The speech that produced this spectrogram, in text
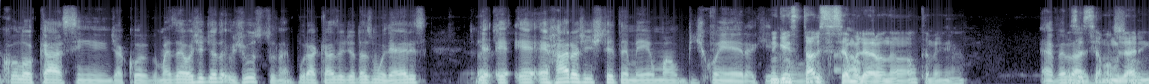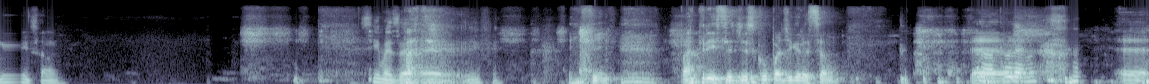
colocar assim, de acordo. Mas é hoje é dia justo, né? Por acaso é dia das mulheres. É, é, é, é, raro a gente ter também uma bitcoinheira aqui. Ninguém no... sabe se é mulher ou não também, né? É verdade. Se é uma mulher, ninguém sabe. Sim, mas é, é enfim. Enfim. Patrícia, desculpa a digressão. Não é, problema. É,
